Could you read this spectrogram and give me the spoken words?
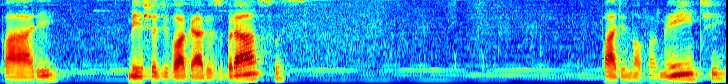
Pare. Mexa devagar os braços. Pare novamente.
